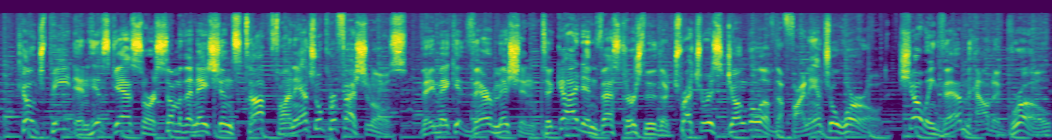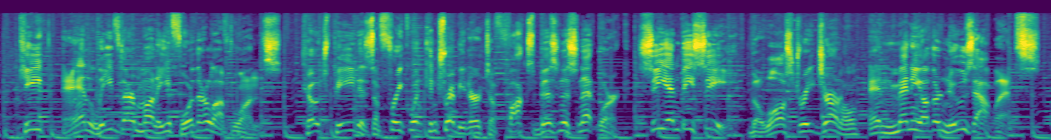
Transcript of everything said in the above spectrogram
Coach Pete and his guests are some of the nation's top financial professionals. They make it their mission to guide investors through the treacherous jungle of the financial world, showing them how to grow, keep, and leave their money for their loved ones. Coach Pete is a frequent contributor to Fox Business Network, CNBC, The Wall Street Journal, and many other news outlets.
